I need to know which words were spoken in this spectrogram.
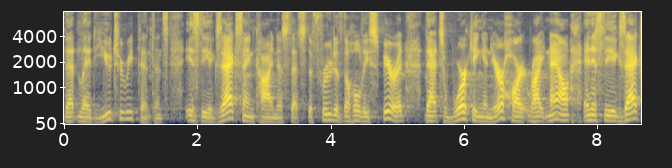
that led you to repentance is the exact same kindness that's the fruit of the Holy Spirit that's working in your heart right now. And it's the exact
